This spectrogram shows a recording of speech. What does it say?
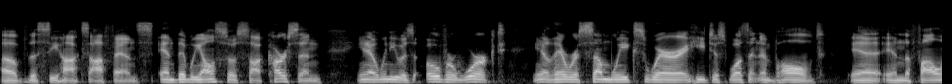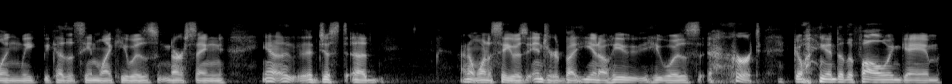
of the Seahawks offense. And then we also saw Carson, you know, when he was overworked, you know, there were some weeks where he just wasn't involved in, in the following week because it seemed like he was nursing, you know, just a I don't want to say he was injured, but you know he he was hurt going into the following game,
